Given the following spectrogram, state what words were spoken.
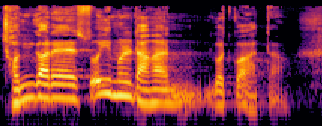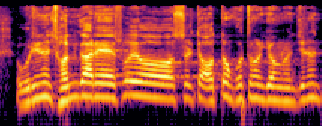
전갈에 쏘임을 당한 것과 같다. 우리는 전갈에 쏘였을 때 어떤 고통을 겪는지는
